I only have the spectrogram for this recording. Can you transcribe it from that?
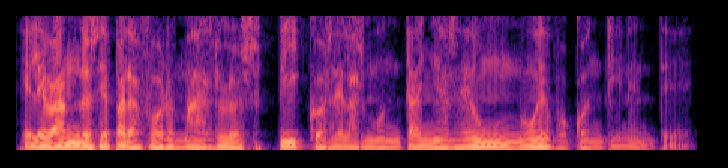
elevándose para formar los picos de las montañas de un nuevo continente.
